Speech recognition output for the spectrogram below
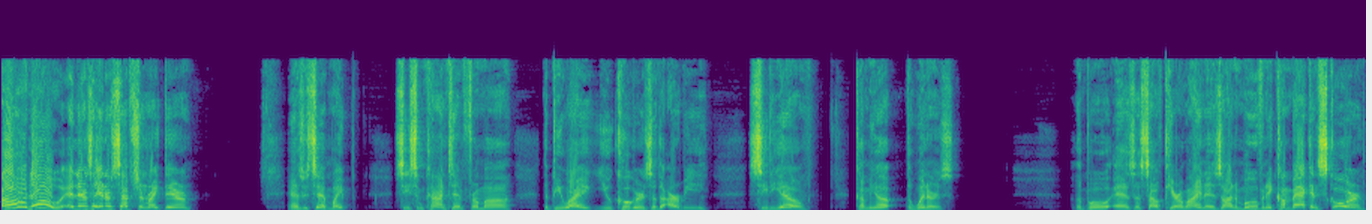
oh no! And there's an interception right there. As we said, might see some content from uh, the BYU Cougars of the RB CDL coming up. The winners. The Bull as uh, South Carolina is on the move and they come back and score.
